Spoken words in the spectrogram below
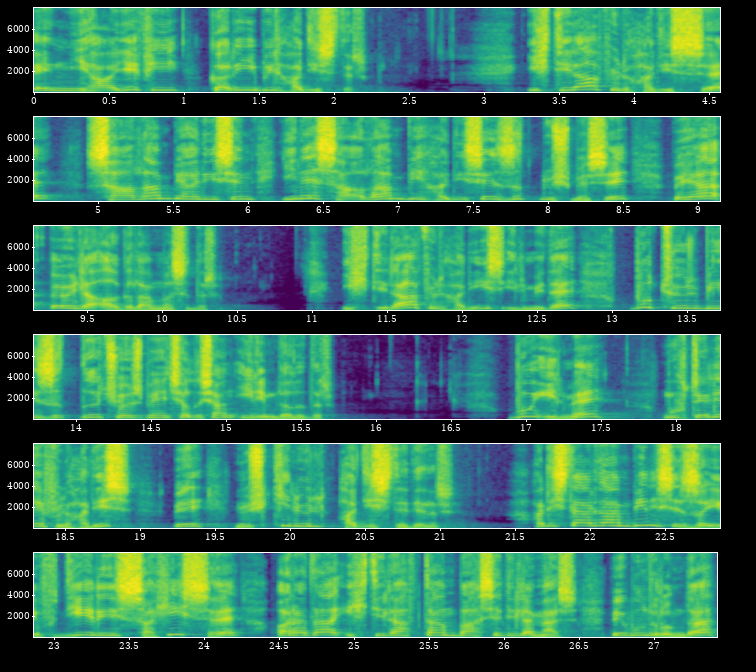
En Nihaye fi Garibil Hadis'tir. İhtilafül hadis ise sağlam bir hadisin yine sağlam bir hadise zıt düşmesi veya öyle algılanmasıdır. İhtilafül hadis ilmi de bu tür bir zıtlığı çözmeye çalışan ilim dalıdır. Bu ilme muhtelefül hadis ve müşkilül hadis de denir. Hadislerden birisi zayıf, diğeri sahih ise arada ihtilaftan bahsedilemez ve bu durumda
